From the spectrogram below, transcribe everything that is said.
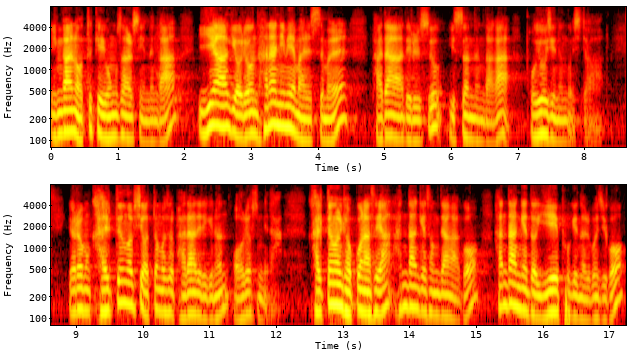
인간은 어떻게 용서할 수 있는가? 이해하기 어려운 하나님의 말씀을 받아들일 수 있었는가가 보여지는 것이죠. 여러분 갈등 없이 어떤 것을 받아들이기는 어렵습니다. 갈등을 겪고 나서야 한 단계 성장하고 한 단계 더 이해 폭이 넓어지고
